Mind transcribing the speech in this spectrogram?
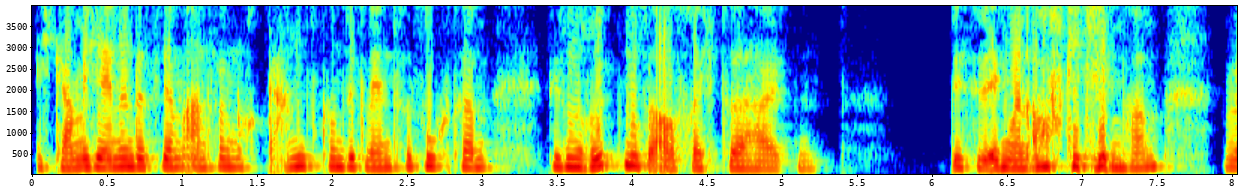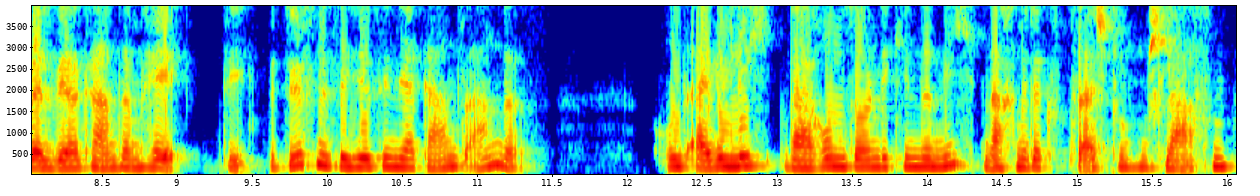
Ich kann mich erinnern, dass wir am Anfang noch ganz konsequent versucht haben, diesen Rhythmus aufrechtzuerhalten, bis wir irgendwann aufgegeben haben, weil wir erkannt haben, hey, die Bedürfnisse hier sind ja ganz anders. Und eigentlich, warum sollen die Kinder nicht nachmittags zwei Stunden schlafen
